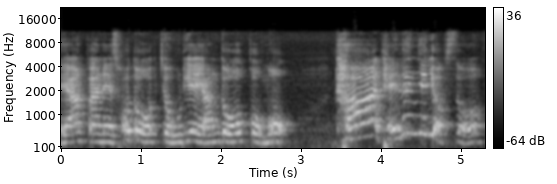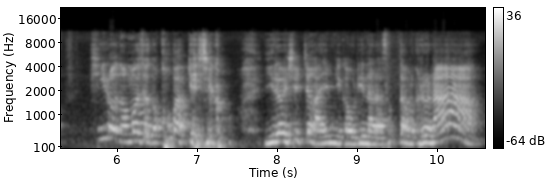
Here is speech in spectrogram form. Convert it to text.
양간에 소도 없죠. 우리의 양도 없고 뭐 다 되는 일이 없어. 비로 넘어져도 코가 깨지고 이런 실정 아닙니까? 우리나라 속담을 그러나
